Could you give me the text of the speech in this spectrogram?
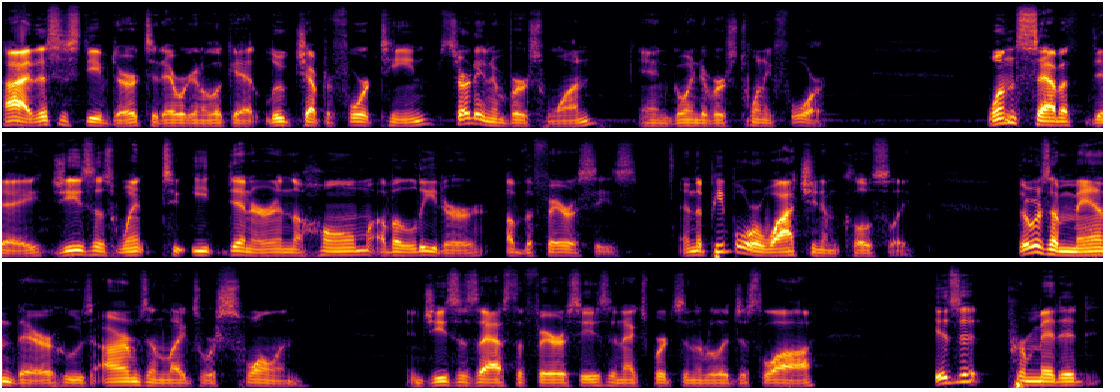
Hi, this is Steve Dirt. Today we're going to look at Luke chapter 14, starting in verse 1 and going to verse 24. One Sabbath day, Jesus went to eat dinner in the home of a leader of the Pharisees, and the people were watching him closely. There was a man there whose arms and legs were swollen. And Jesus asked the Pharisees and experts in the religious law, Is it permitted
